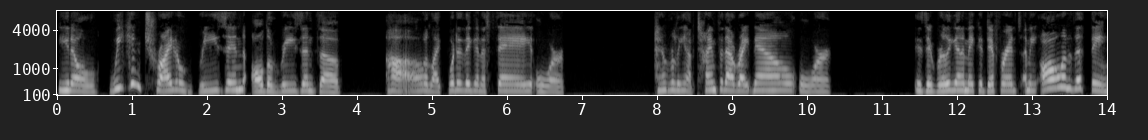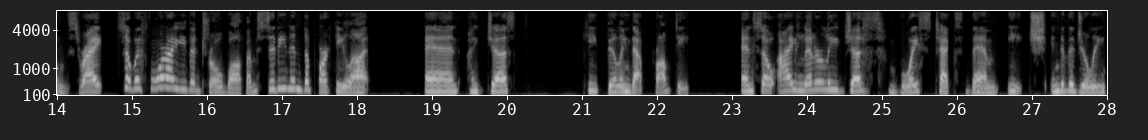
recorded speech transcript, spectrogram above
you know, we can try to reason all the reasons of, oh, like, what are they going to say? Or I don't really have time for that right now. Or, is it really going to make a difference? I mean, all of the things, right? So before I even drove off, I'm sitting in the parking lot and I just keep feeling that prompting. And so I literally just voice text them each individually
